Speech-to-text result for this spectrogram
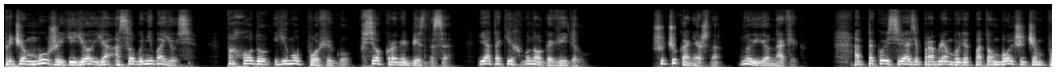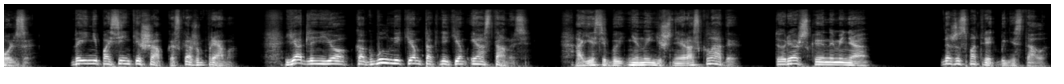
Причем мужа ее я особо не боюсь. Походу, ему пофигу, все кроме бизнеса. Я таких много видел. Шучу, конечно, ну ее нафиг. От такой связи проблем будет потом больше, чем пользы. Да и не по сеньке шапка, скажем прямо. Я для нее как был никем, так никем и останусь. А если бы не нынешние расклады, то Ряжская на меня даже смотреть бы не стала.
